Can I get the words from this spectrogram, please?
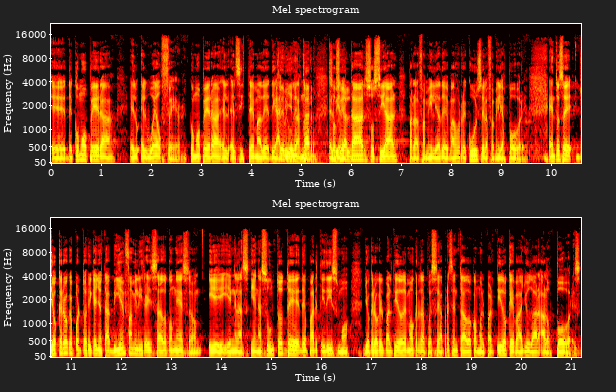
eh, de cómo opera el, el welfare, cómo opera el, el sistema de, de ayuda, ¿no? bienestar El social. bienestar social para las familias de bajos recursos y las familias pobres. Entonces, yo creo que el puertorriqueño está bien familiarizado con eso y, y en, las, y en asuntos de, de partidismo, yo creo que el Partido Demócrata pues se ha presentado como el partido que va a ayudar a los pobres.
